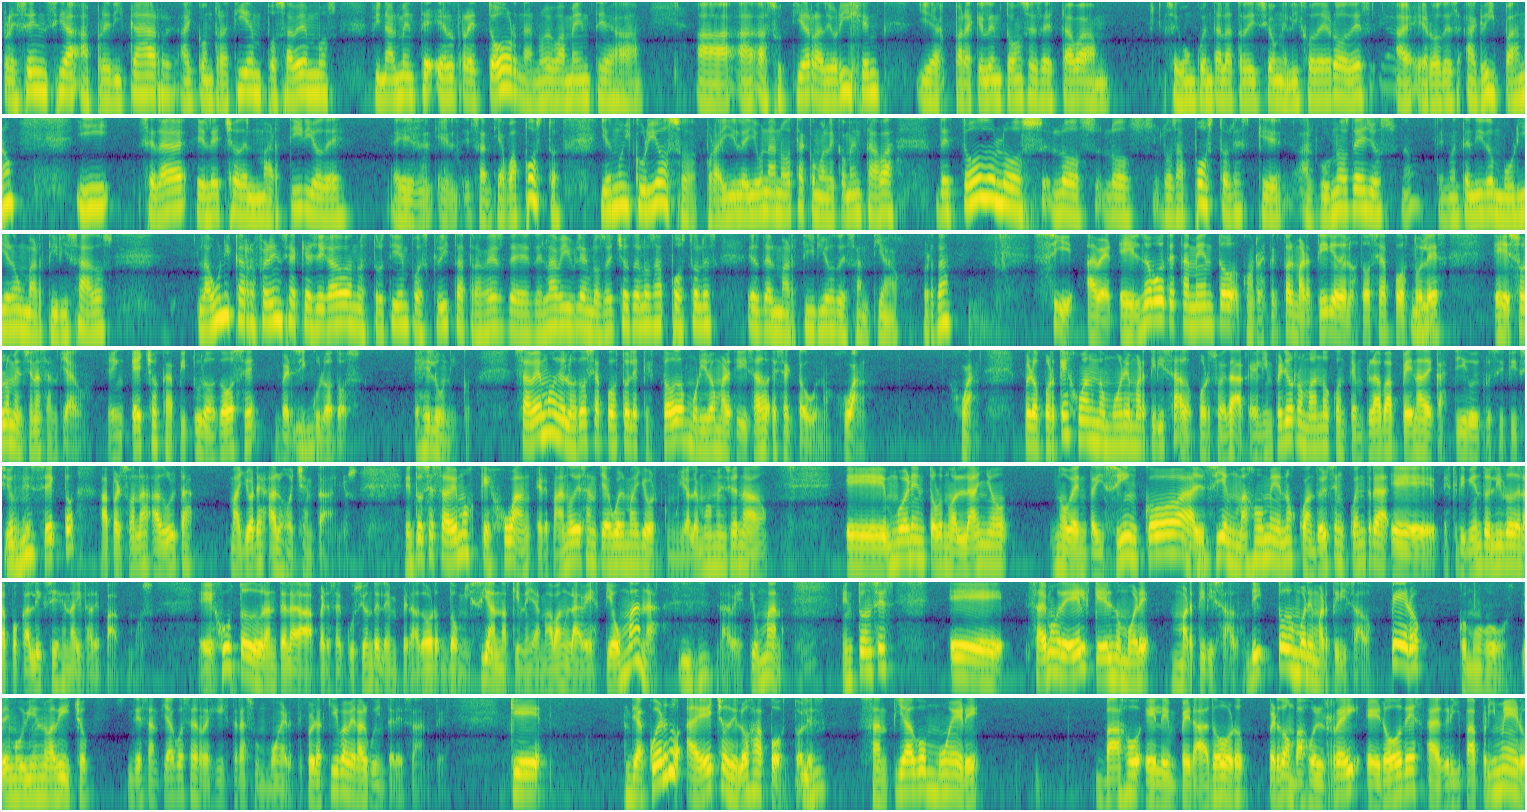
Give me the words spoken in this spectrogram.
presencia, a predicar, hay contratiempos, sabemos, finalmente él retorna nuevamente a, su tierra de origen y para aquel entonces estaba, según cuenta la tradición, el hijo de Herodes, Herodes Agripa, ¿no? Y se da el hecho del martirio de el, Santiago Apóstol. Y es muy curioso, por ahí leí una nota, como le comentaba, de todos los, los, los, los apóstoles que algunos de ellos, ¿no? tengo entendido, murieron martirizados la única referencia que ha llegado a nuestro tiempo escrita a través de, la Biblia en los Hechos de los Apóstoles es del martirio de Santiago, ¿verdad? Sí, a ver, el Nuevo Testamento con respecto al martirio de los doce apóstoles eh, solo menciona a Santiago, en Hechos capítulo 12, versículo 2. Es el único. Sabemos de los doce apóstoles que todos murieron martirizados excepto uno, Juan. Juan. Pero ¿por qué Juan no muere martirizado? Por su edad. El imperio romano contemplaba pena de castigo y crucifixión, excepto a personas adultas mayores a los 80 años. Entonces sabemos que Juan, hermano de Santiago el Mayor, como ya lo hemos mencionado, eh, muere en torno al año 95 al 100 más o menos, cuando él se encuentra eh, escribiendo el libro del Apocalipsis en la isla de Patmos. Eh, justo durante la persecución del emperador Domiciano, a quien le llamaban la bestia humana. La bestia humana. Entonces, eh, sabemos de él que él no muere martirizado. Todos mueren martirizados. Pero, como usted muy bien lo ha dicho, de Santiago se registra su muerte. Pero aquí va a haber algo interesante. Que, de acuerdo a Hechos de los Apóstoles, Santiago muere bajo el emperador, perdón, bajo el rey Herodes Agripa I.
